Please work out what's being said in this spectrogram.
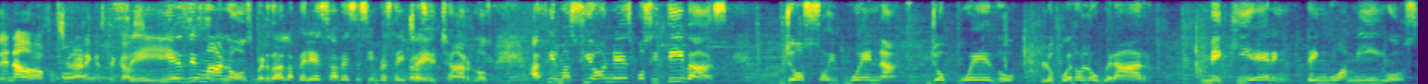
de nada va a funcionar en este caso. y es de humanos, ¿verdad? La pereza a veces siempre está ahí para acecharnos. Afirmaciones positivas. Yo soy buena, yo puedo, lo puedo lograr, me quieren, tengo amigos.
